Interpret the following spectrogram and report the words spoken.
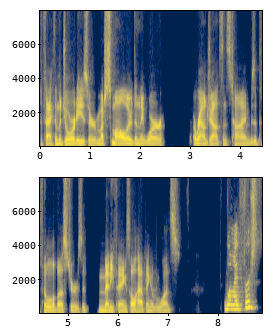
the fact that majorities are much smaller than they were around Johnson's time? Is it the filibuster? Is it many things all happening at once? When I first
